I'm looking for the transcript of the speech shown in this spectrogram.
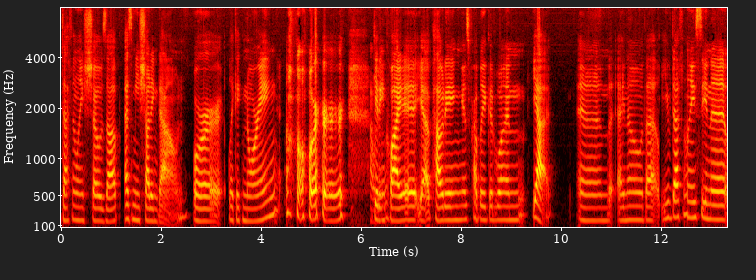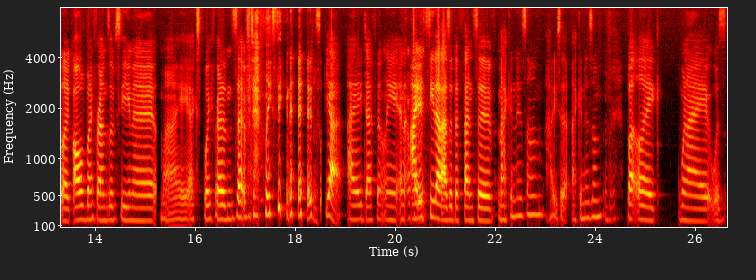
definitely shows up as me shutting down or like ignoring or getting quiet. Yeah, pouting is probably a good one. Yeah. And I know that you've definitely seen it. Like all of my friends have seen it. My ex boyfriends have definitely seen it. Hmm. yeah, I definitely, and I didn't see that as a defensive mechanism. How do you say that? Mechanism? Mm-hmm. But like when I was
